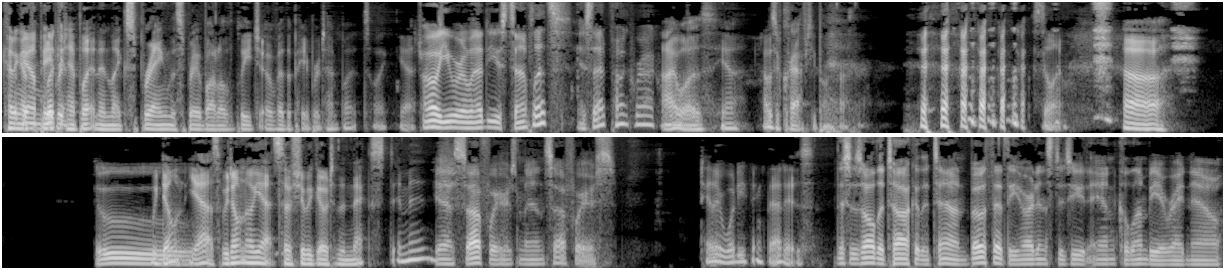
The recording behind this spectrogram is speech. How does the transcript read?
Cutting out I'm the paper looking. template and then like spraying the spray bottle of bleach over the paper template. So like yeah. oh, you were allowed to use templates? Is that punk rock? I was yeah. I was a crafty punk rocker. Still am. Uh, Ooh, we don't. Yeah. So we don't know yet. So should we go to the next image? Yeah, softwares, man, softwares. Taylor, what do you think that is? this is all the talk of the town, both at the Art Institute and Columbia right now,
